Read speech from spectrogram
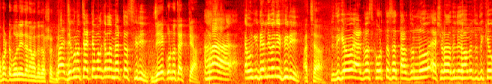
অফারটা বলে দেন আমাদের দর্শকদের। ভাই যে কোনো চারটে মাল কিনলে ম্যাট্রাস ফ্রি যে কোনো চারটা? হ্যাঁ এমনকি ডেলিভারি ফ্রি আচ্ছা। যদি কেউ অ্যাডভান্স করতে চায় তার জন্য একশো টাকা দিলে হবে। যদি কেউ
